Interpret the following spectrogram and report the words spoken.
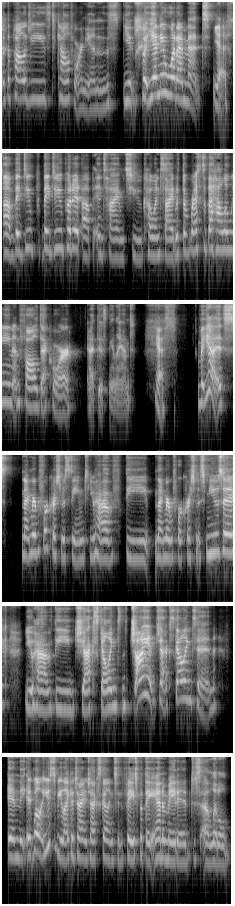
With apologies to Californians, you, but you knew what I meant. yes. Um, they do they do put it up in time to coincide with the rest of the Halloween and fall decor at Disneyland. Yes. but yeah, it's Nightmare Before Christmas themed. You have the Nightmare Before Christmas music. You have the Jack Skellington, giant Jack Skellington in the. It, well, it used to be like a giant Jack Skellington face, but they animated just a little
